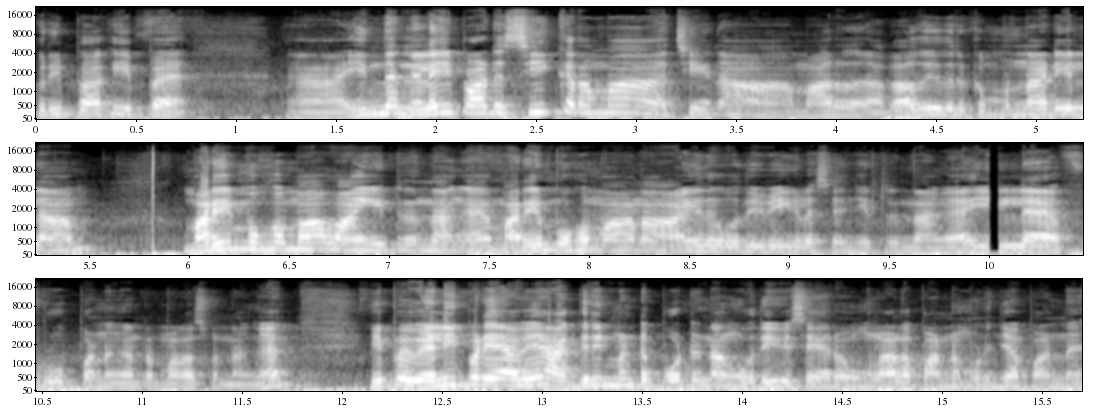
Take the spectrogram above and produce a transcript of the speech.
குறிப்பாக இப்போ இந்த நிலைப்பாடு சீக்கிரமாக சீனா மாறுவது. அதாவது இதற்கு முன்னாடியெல்லாம் மறைமுகமாக வாங்கிட்டு இருந்தாங்க. மறைமுகமான ஆயுத உதவிகளை செஞ்சுட்டு இருந்தாங்க. இல்லை ப்ரூவ் பண்ணுங்கன்ற மாதிரிலாம் சொன்னாங்க. இப்போ வெளிப்படையாகவே அக்ரிமெண்ட்டை போட்டு நாங்கள் உதவி செய்கிறோம் உங்களால் பண்ண முடிஞ்சால் பண்ணு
